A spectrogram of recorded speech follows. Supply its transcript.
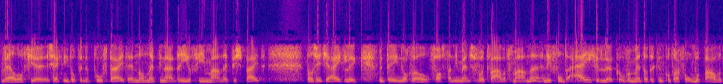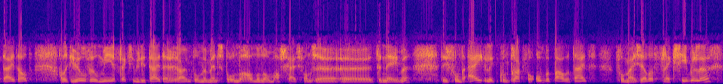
wel of je zegt niet op in de proeftijd. En dan heb je na drie of vier maanden heb je spijt. Dan zit je eigenlijk meteen nog wel vast aan die mensen voor twaalf maanden. En ik vond eigenlijk, op het moment dat ik een contract voor onbepaalde tijd had, had ik heel veel meer flexibiliteit en ruimte om met mensen te onderhandelen om afscheid van ze uh, te nemen. Dus ik vond eigenlijk contract voor onbepaalde tijd voor mijzelf flexibel flexibeler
